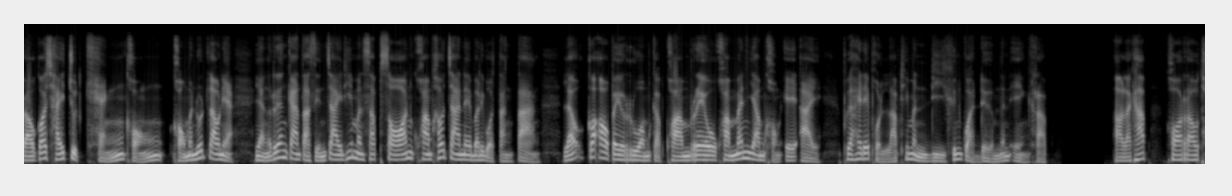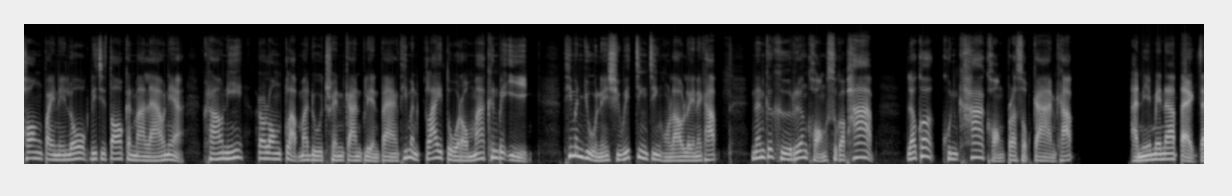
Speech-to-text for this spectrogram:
เราก็ใช้จุดแข็งของของมนุษย์เราเนี่ยอย่างเรื่องการตัดสินใจที่มันซับซ้อนความเข้าใจในบริบทต่างๆ แล้วก็เอาไปรวมกับความเร็วความแม่นยำของ AI เพื่อให้ได้ผลลัพธ์ที่มันดีขึ้นกว่าเดิมนั่นเองครับ เอาละครับ พอเราท่องไปในโลกดิจิตอลกันมาแล้วเนี่ยคราวนี้เราลองกลับมาดูเทรนด์การเปลี่ยนแปลงที่มันใกล้ตัวเรามากขึ้นไปอีก ที่มันอยู่ในชีวิตจริง ๆ ของเราเลยนะครับ นั่นก็คือเรื่องของสุขภาพ แล้วก็คุณค่าของประสบการณ์ครับ อันนี้ไม่น่าแปลกใจ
